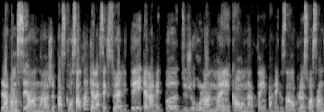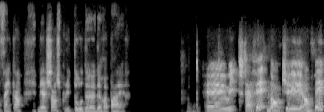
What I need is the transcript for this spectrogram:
l'avancée en âge. Parce qu'on s'entend que la sexualité, elle n'arrête pas du jour au lendemain quand on atteint, par exemple, 65 ans, mais elle change plutôt de, de repère. Euh, oui, tout à fait. Donc, euh, en fait,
